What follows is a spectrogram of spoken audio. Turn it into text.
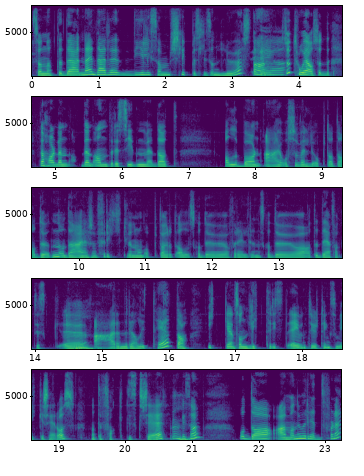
sånn at det er Nei, der de liksom slippes litt sånn løs, da. Ja. Så tror jeg også det har den, den andre siden ved det at alle barn er jo også veldig opptatt av døden, og det er sånn fryktelig når man oppdager at alle skal dø, og foreldrene skal dø, og at det faktisk eh, mm. er en realitet, da. Ikke en sånn litt trist eventyrting som ikke skjer oss, men at det faktisk skjer, mm. liksom. Og da er man jo redd for det.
